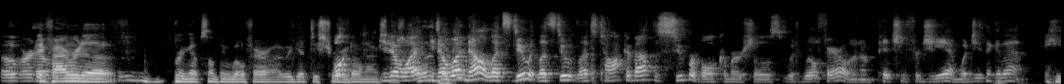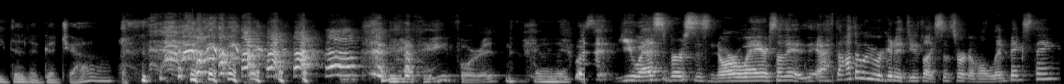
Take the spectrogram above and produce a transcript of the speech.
over and if over. If I were to bring up something will ferrell i would get destroyed Well, on our you know what? You know okay. what? No, let's do it. Let's do it. Let's talk about the Super Bowl commercials with Will Ferrell and I'm pitching for GM. What do you think of that? he did a good job he got paid for it. Uh-huh. was it US versus Norway or something? I thought that we were going to do like some sort of Olympics thing,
